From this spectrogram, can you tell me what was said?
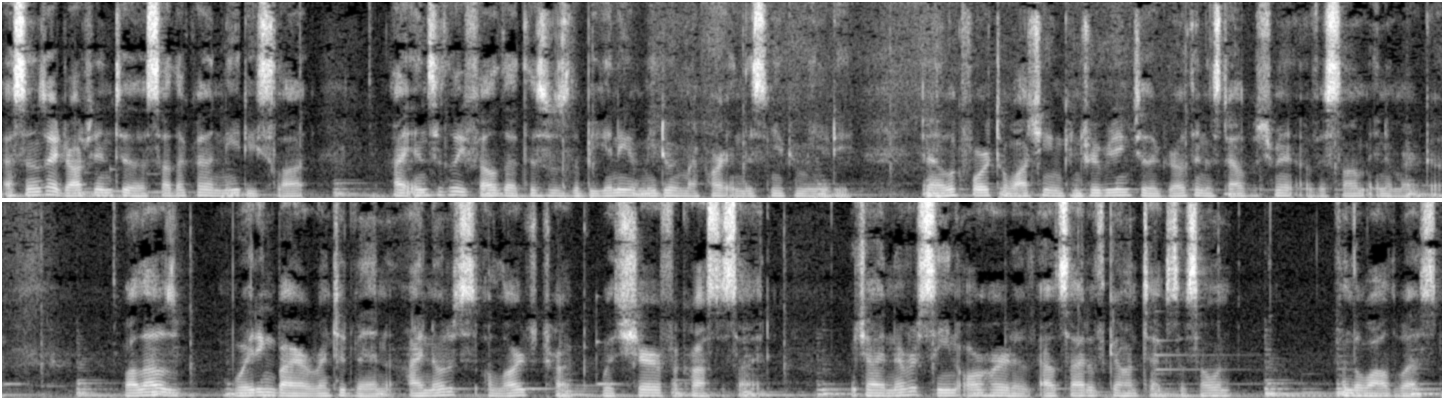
As soon as I dropped it into the Sadaka needy slot, I instantly felt that this was the beginning of me doing my part in this new community, and I look forward to watching and contributing to the growth and establishment of Islam in America. While I was waiting by our rented van, I noticed a large truck with sheriff across the side, which I had never seen or heard of outside of the context of someone from the Wild West.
